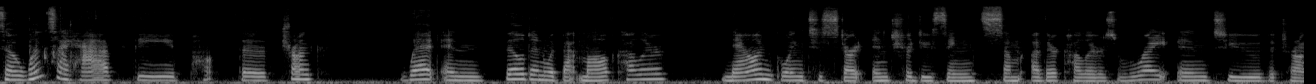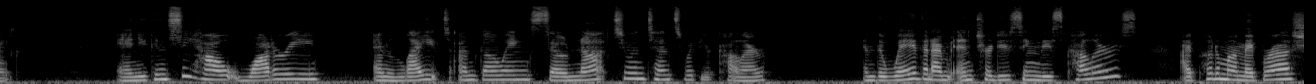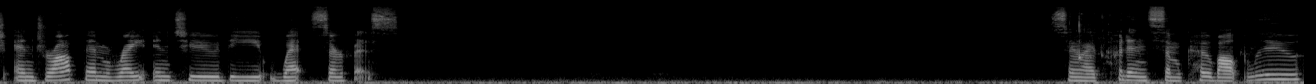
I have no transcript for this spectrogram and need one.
So once I have the, the trunk wet and filled in with that mauve color, now I'm going to start introducing some other colors right into the trunk. And you can see how watery and light I'm going, so not too intense with your color. And the way that I'm introducing these colors, I put them on my brush and drop them right into the wet surface. So I've put in some cobalt blue.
